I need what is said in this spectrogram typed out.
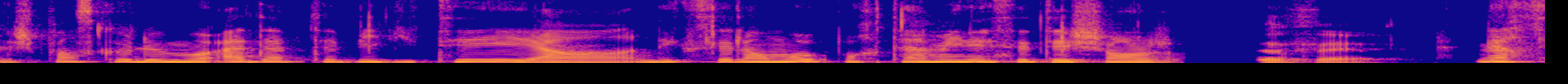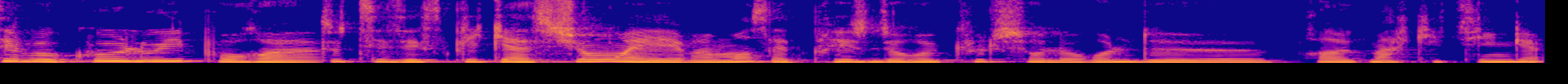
Je pense que le mot adaptabilité est un excellent mot pour terminer cet échange. Tout à fait. Merci beaucoup Louis pour euh, toutes ces explications et vraiment cette prise de recul sur le rôle de product marketing.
